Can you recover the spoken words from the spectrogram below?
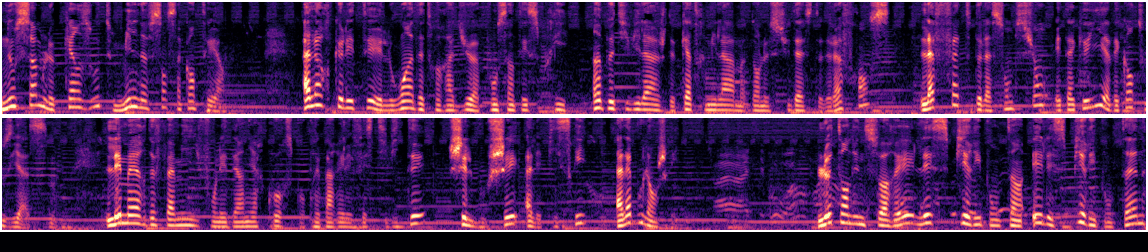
Nous sommes le 15 août 1951. Alors que l'été est loin d'être radieux à Pont-Saint-Esprit, un petit village de 4000 âmes dans le sud-est de la France, la fête de l'Assomption est accueillie avec enthousiasme. Les mères de famille font les dernières courses pour préparer les festivités, chez le boucher, à l'épicerie, à la boulangerie. Le temps d'une soirée, les spiripontins et les spiripontaines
